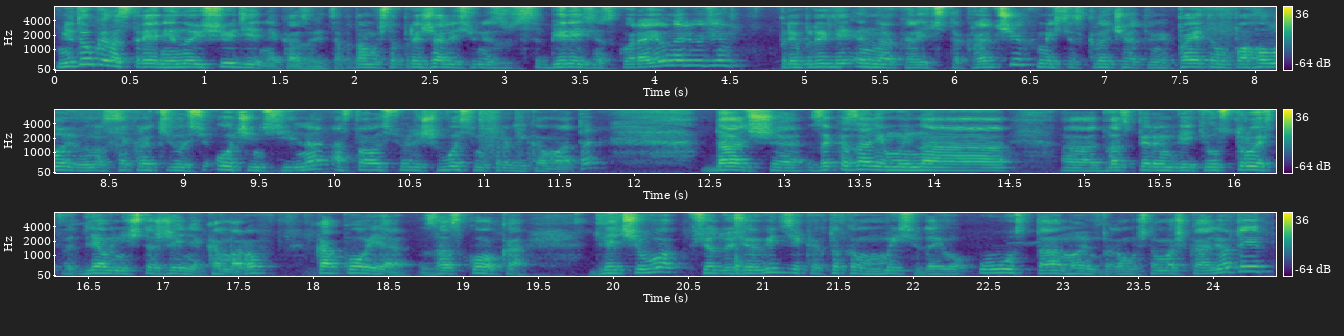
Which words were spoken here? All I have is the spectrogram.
не только настроение, но еще и день, оказывается. Потому что приезжали сегодня с Березинского района люди, приобрели энное количество крольчих вместе с крольчатами. Поэтому поголовье у нас сократилось очень сильно. Осталось всего лишь 8 кроликоматок. Дальше заказали мы на 21 веке устройство для уничтожения комаров. Какое, за сколько. Для чего? Все, друзья, увидите, как только мы сюда его установим. Потому что мошка летает,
